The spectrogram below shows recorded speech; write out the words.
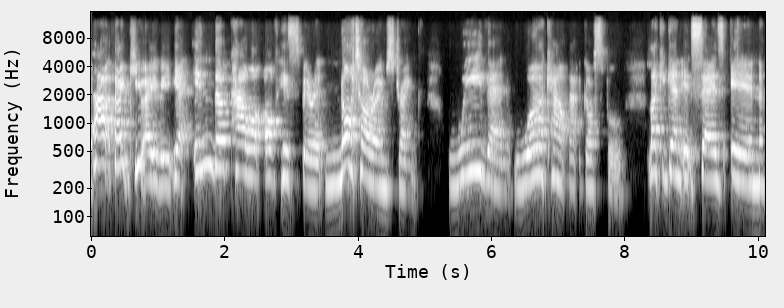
power, thank you, Amy. Yeah, in the power of his spirit, not our own strength. We then work out that gospel. Like again, it says in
